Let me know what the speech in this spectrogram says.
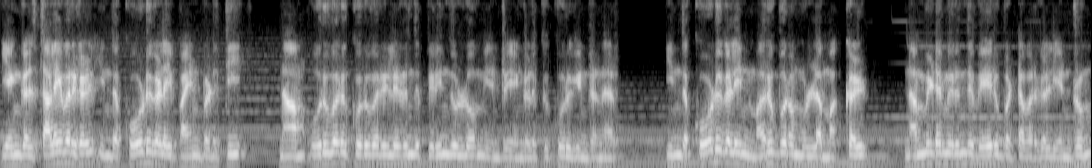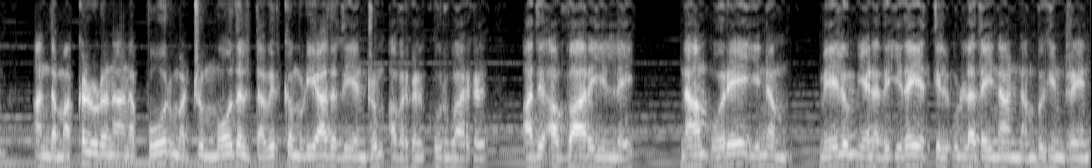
எங்கள் தலைவர்கள் இந்த கோடுகளை பயன்படுத்தி நாம் ஒருவருக்கொருவரிலிருந்து பிரிந்துள்ளோம் என்று எங்களுக்கு கூறுகின்றனர். இந்த கோடுகளின் மறுபுறம் உள்ள மக்கள் நம்மிடமிருந்து வேறுபட்டவர்கள் என்றும் அந்த மக்களுடனான போர் மற்றும் மோதல் தவிர்க்க முடியாதது என்றும் அவர்கள் கூறுவார்கள். அது அவ்வாறு இல்லை. நாம் ஒரே இனம் மேலும் எனது இதயத்தில் உள்ளதை நான் நம்புகின்றேன்.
